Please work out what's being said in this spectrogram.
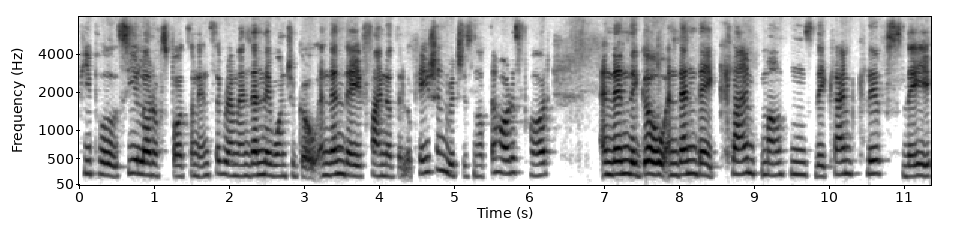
people see a lot of spots on instagram and then they want to go and then they find out the location which is not the hardest part and then they go and then they climb mountains they climb cliffs they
